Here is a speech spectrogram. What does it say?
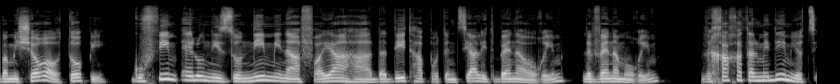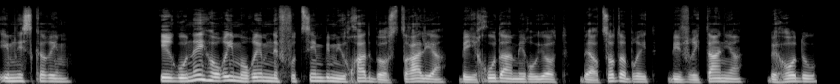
במישור האוטופי, גופים אלו ניזונים מן ההפריה ההדדית הפוטנציאלית בין ההורים לבין המורים, וכך התלמידים יוצאים נשכרים. ארגוני הורים-מורים נפוצים במיוחד באוסטרליה, באיחוד האמירויות, בארצות הברית, בבריטניה, בהודו,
